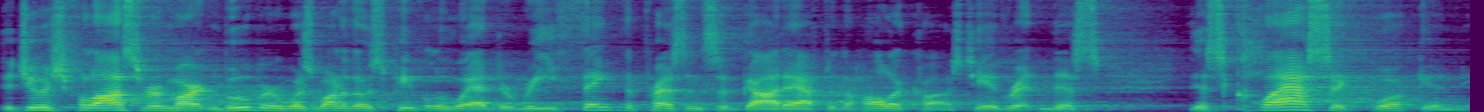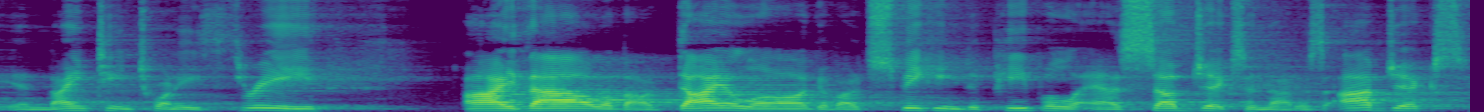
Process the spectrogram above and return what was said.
The Jewish philosopher Martin Buber was one of those people who had to rethink the presence of God after the Holocaust. He had written this, this classic book in, in 1923, I Thou, about dialogue, about speaking to people as subjects and not as objects.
